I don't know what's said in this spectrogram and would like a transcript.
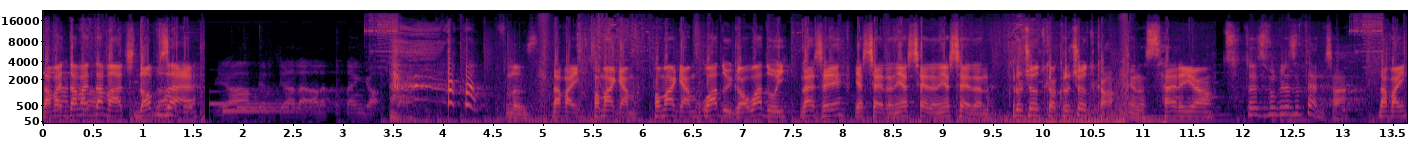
Dawać, dawać, dawać. Dobrze. Ja pierdzielę, ale potęga. Plus. Dawaj, pomagam, pomagam. Ładuj go, ładuj. Leży. Jeszcze jeden, jeszcze jeden, jeszcze jeden. Króciutko, króciutko. Nie no, serio? Co to jest w ogóle za tęcza? Dawaj,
